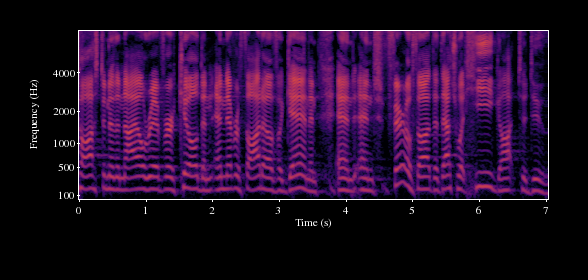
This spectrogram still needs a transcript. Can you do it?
tossed into the Nile River, killed, and, and never thought of again. And, and, and Pharaoh thought that that's what he got to do.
